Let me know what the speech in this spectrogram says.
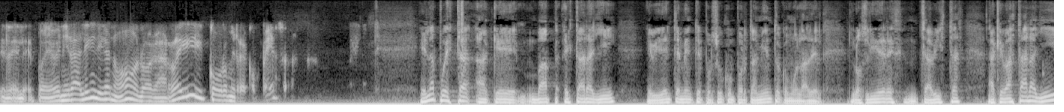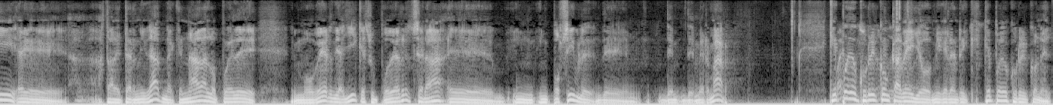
le- le- puede venir alguien y diga, no, lo agarra y cobro mi recompensa. Él apuesta a que va a estar allí, evidentemente por su comportamiento, como la de los líderes chavistas, a que va a estar allí eh, hasta la eternidad, de que nada lo puede mover de allí, que su poder será eh, in- imposible de, de- de mermar. ¿Qué Bueno, puede ocurrir con Cabello, Miguel Enrique? ¿Qué puede ocurrir con él?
